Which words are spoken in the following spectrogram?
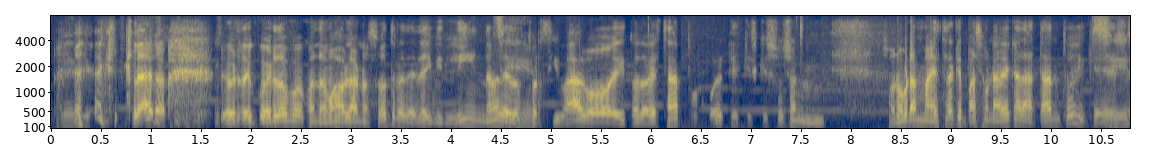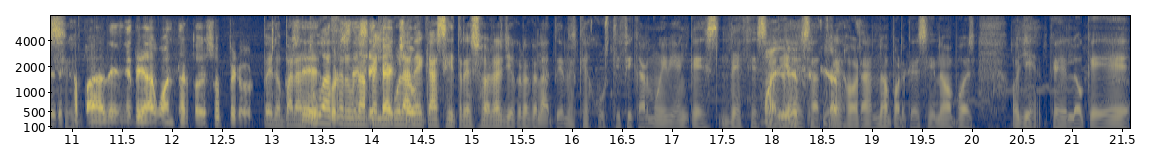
claro, yo recuerdo pues, cuando hemos hablado nosotros de David Lean, ¿no? De. Doctor Civago y todo esto, pues joder, que, que es que eso son, son obras maestras que pasan una vez cada tanto y que Sí, eres sí. capaz de, de aguantar todo eso, pero... Pero no para sé, tú hacer Scorsese una película hecho- de casi tres horas, yo creo que la tienes que justificar muy bien que es necesaria esas tres horas, ¿no? Porque si no, pues, oye, que lo que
